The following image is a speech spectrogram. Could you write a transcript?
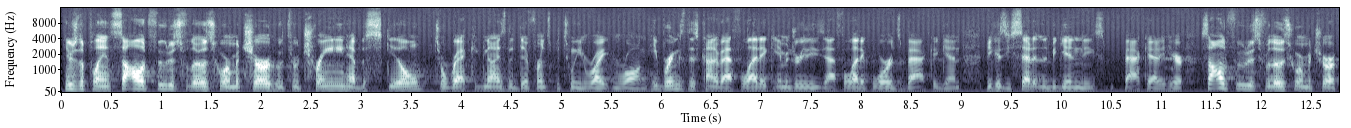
Here's the plan solid food is for those who are mature, who through training have the skill to recognize the difference between right and wrong. He brings this kind of athletic imagery, these athletic words back again, because he said it in the beginning, he's back at it here. Solid food is for those who are mature,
